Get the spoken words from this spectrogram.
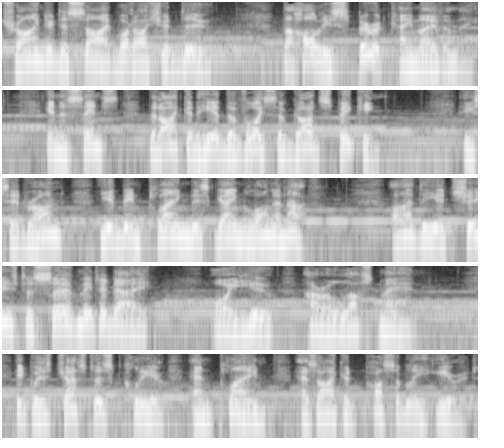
trying to decide what I should do, the Holy Spirit came over me in a sense that I could hear the voice of God speaking. He said, Ron, you've been playing this game long enough. Either you choose to serve me today, or you are a lost man. It was just as clear and plain as I could possibly hear it.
